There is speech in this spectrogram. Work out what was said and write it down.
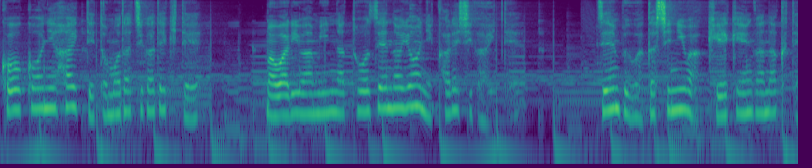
高校に入って友達ができて周りはみんな当然のように彼氏がいて全部私には経験がなくて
